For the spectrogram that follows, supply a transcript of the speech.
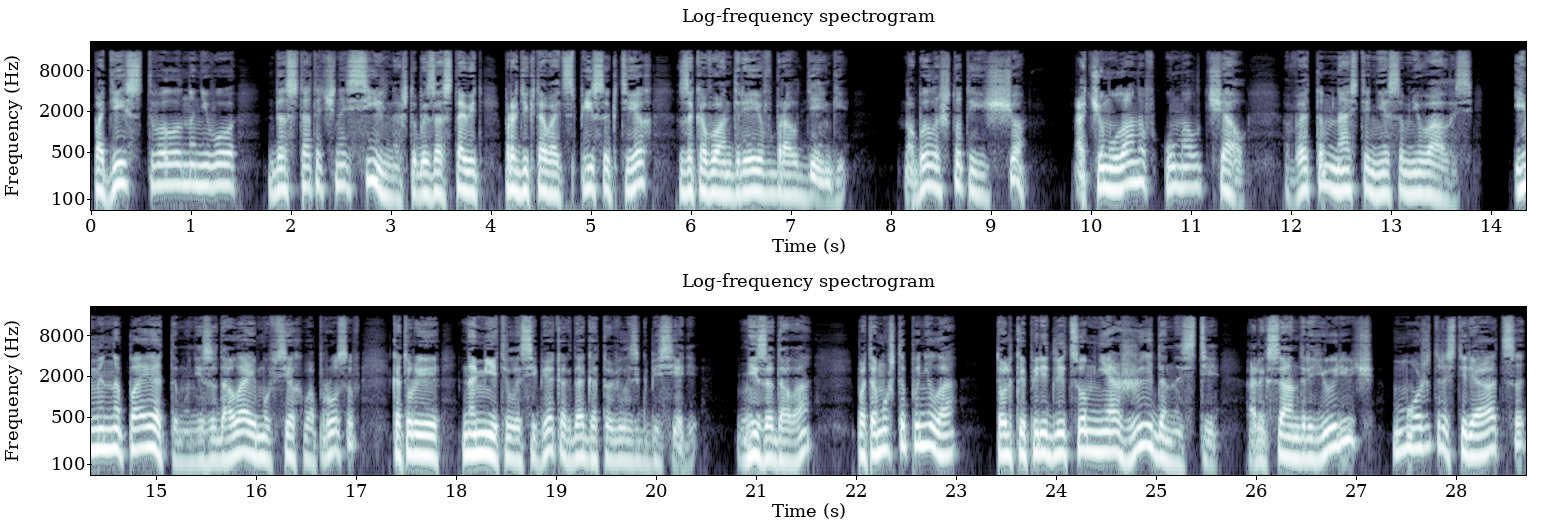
подействовало на него достаточно сильно, чтобы заставить продиктовать список тех, за кого Андреев брал деньги. Но было что-то еще, о чем Уланов умолчал, в этом Настя не сомневалась. Именно поэтому не задала ему всех вопросов, которые наметила себе, когда готовилась к беседе. Не задала, потому что поняла — только перед лицом неожиданности Александр Юрьевич может растеряться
